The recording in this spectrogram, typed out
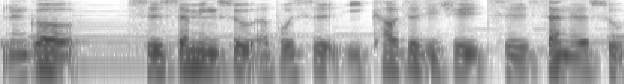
能够吃生命树，而不是依靠自己去吃善恶树。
